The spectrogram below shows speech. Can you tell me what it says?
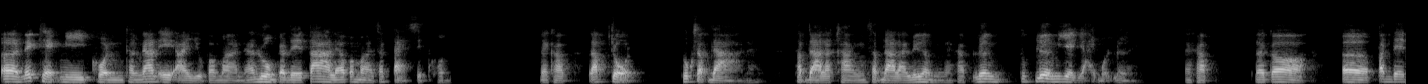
เอ่อ Nectech มีคนทางด้าน AI อยู่ประมาณนะรวมกับ Data แล้วประมาณสัก 80 คนนะครับ รับโจทย์ทุกสัปดาห์นะ สัปดาห์ละครั้ง สัปดาห์ละเรื่องนะครับ เรื่องทุกเรื่องนี่ใหญ่ๆหมดเลยนะครับ แล้วก็เอ่อประเด็น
